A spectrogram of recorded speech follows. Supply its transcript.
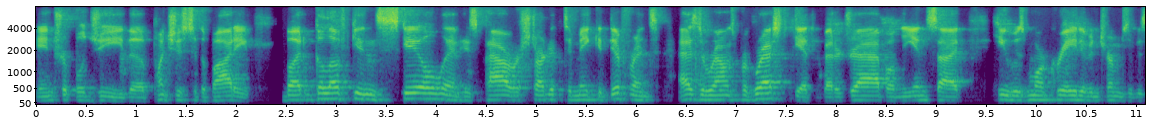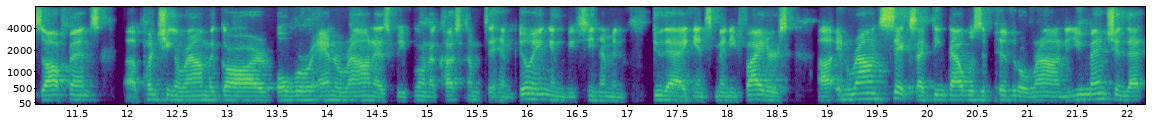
in Triple G, the punches to the body. But Golovkin's skill and his power started to make a difference as the rounds progressed. He had the better jab on the inside. He was more creative in terms of his offense, uh, punching around the guard, over and around, as we've grown accustomed to him doing. And we've seen him in, do that against many fighters. Uh, in round six, I think that was a pivotal round. And you mentioned that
